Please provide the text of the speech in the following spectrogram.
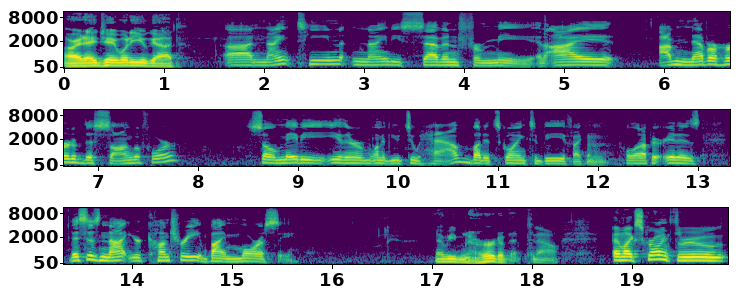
All right, AJ, what do you got? Uh, 1997 for me, and I, I've never heard of this song before, so maybe either one of you two have, but it's going to be if I can pull it up here. It is "This Is Not Your Country" by Morrissey. Never even heard of it. No. And like scrolling through,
